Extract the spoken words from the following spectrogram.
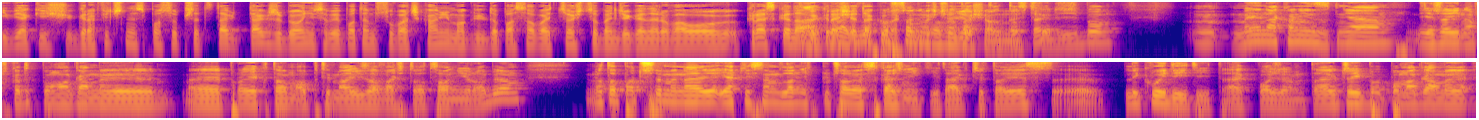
i w jakiś graficzny sposób przedstawić tak, żeby oni sobie potem suwaczkami mogli dopasować coś, co będzie generowało kreskę na tak, wykresie tak, taką, jaką by chcieli tak osiągnąć. To, to tak? stwierdzić, tak? bo my na koniec dnia, jeżeli na przykład pomagamy e, projektom optymalizować to, co oni robią, no to patrzymy na jakie są dla nich kluczowe wskaźniki, tak? Czy to jest e, liquidity, tak? Poziom, tak? Czyli pomagamy,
